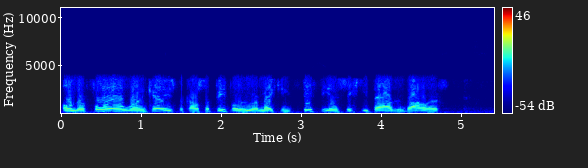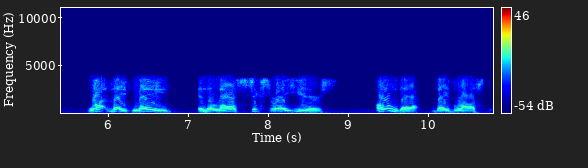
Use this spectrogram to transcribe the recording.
on their 401ks because the people who are making fifty and sixty thousand dollars, what they've made in the last six or eight years on that, they've lost it.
